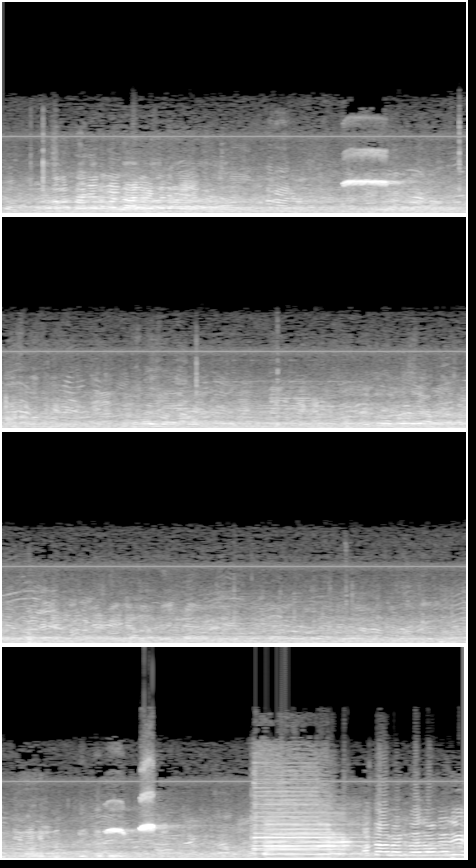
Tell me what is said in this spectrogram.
ਅੱਧਾ ਮਿੰਟ ਦੇ ਦੋਗੇ ਜੀ।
